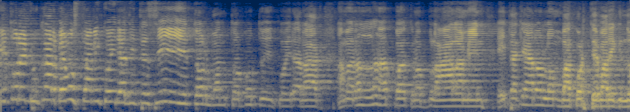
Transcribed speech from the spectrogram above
ভিতরে ঢুকার ব্যবস্থা আমি কইরা দিতেছি। তোর মন্তব্য তুই কইরা রাখ। আমার আল্লাহ পাক রব্বুল আলামিন এটাকে আরও লম্বা করতে পারে, কিন্তু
